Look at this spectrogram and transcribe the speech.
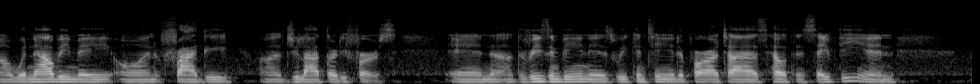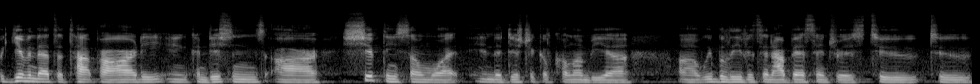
uh, would now be made on Friday, uh, July 31st. And uh, the reason being is we continue to prioritize health and safety and but given that's a top priority and conditions are shifting somewhat in the District of Columbia, uh, we believe it's in our best interest to to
